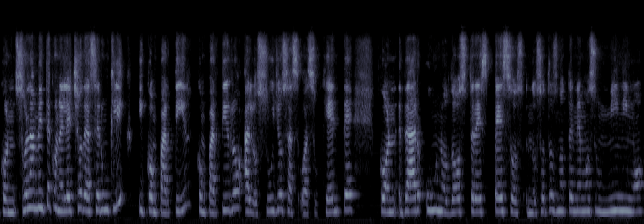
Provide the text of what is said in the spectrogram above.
con, solamente con el hecho de hacer un clic y compartir, compartirlo a los suyos o a su gente, con dar uno, dos, tres pesos. Nosotros no tenemos un mínimo,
